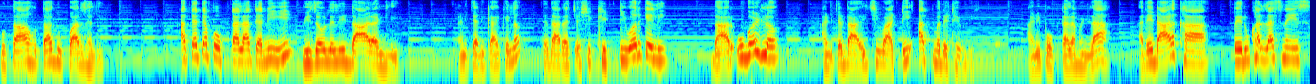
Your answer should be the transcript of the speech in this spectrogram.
होता होता दुपार झाली. आता त्या पोपटाला त्यांनी भिजवलेली डाळ आणली. आणि त्यांनी काय केलं? त्या दाराची अशी खिट्टीवर केली. दार उघडलं आणि त्या डाळीची वाटी आतमध्ये ठेवली. आणि पोपटाला म्हणला अरे डाळ खा. पेरू खाल्लाच नाहीस.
